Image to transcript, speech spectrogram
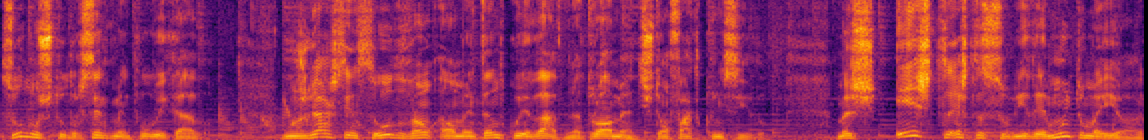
Segundo um estudo recentemente publicado, os gastos em saúde vão aumentando com a idade, naturalmente, isto é um fato conhecido. Mas este, esta subida é muito maior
